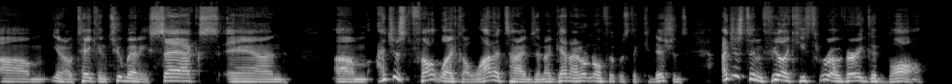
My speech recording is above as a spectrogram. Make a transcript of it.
yep. um, you know, taking too many sacks. And um, I just felt like a lot of times, and again, I don't know if it was the conditions, I just didn't feel like he threw a very good ball.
